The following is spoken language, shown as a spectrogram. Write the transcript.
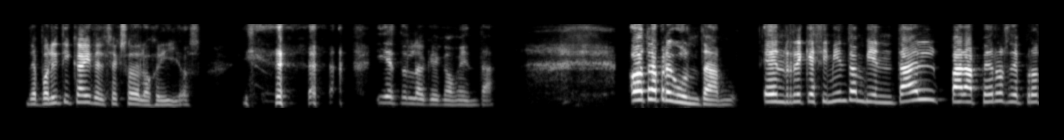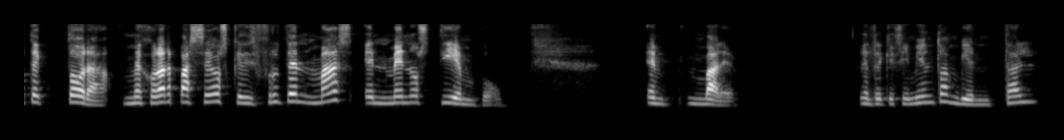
de política y del sexo de los grillos. y esto es lo que comenta. Otra pregunta, enriquecimiento ambiental para perros de protectora, mejorar paseos que disfruten más en menos tiempo. En, vale enriquecimiento ambiental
